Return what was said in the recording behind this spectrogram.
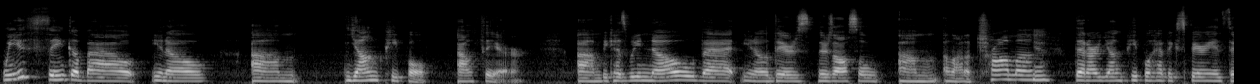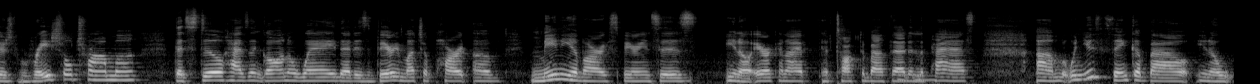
When you think about, you know, um, young people out there, um, because we know that you know there's there's also um, a lot of trauma yeah. that our young people have experienced. There's racial trauma that still hasn't gone away. That is very much a part of many of our experiences. You know, Eric and I have talked about that mm-hmm. in the mm-hmm. past. Um, but when you think about you know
